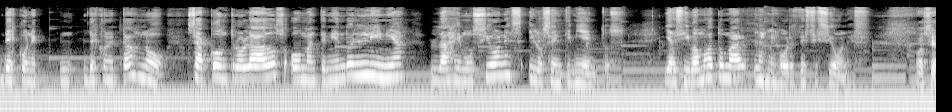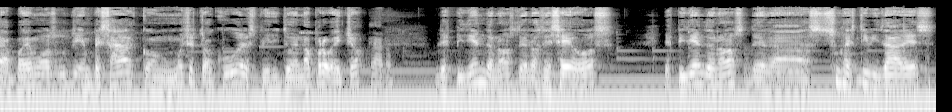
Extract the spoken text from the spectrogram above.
desconectados no, o sea, controlados o manteniendo en línea las emociones y los sentimientos. Y así vamos a tomar las mejores decisiones. O sea, podemos empezar con mucho toku, el espíritu de no provecho. Claro. Despidiéndonos de los deseos, despidiéndonos de las sugestividades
